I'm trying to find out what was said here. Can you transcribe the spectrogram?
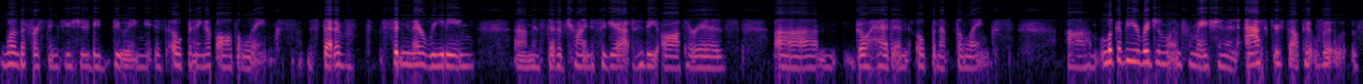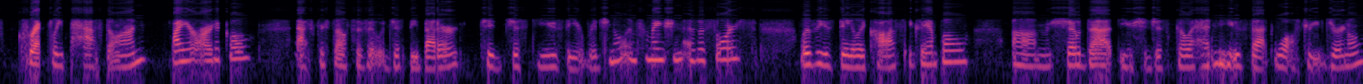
one of the first things you should be doing is opening up all the links. Instead of sitting there reading, um, instead of trying to figure out who the author is, um, go ahead and open up the links. Um, look at the original information and ask yourself if it was correctly passed on by your article. Ask yourself if it would just be better to just use the original information as a source. Lizzie's Daily Kos example um, showed that you should just go ahead and use that Wall Street Journal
